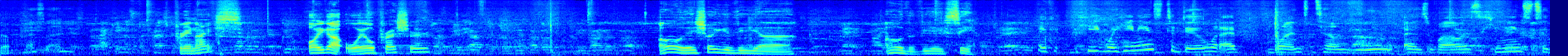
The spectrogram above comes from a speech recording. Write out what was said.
Yep. That's nice. Pretty nice. Oh, you got oil pressure. Oh, they show you the. uh Oh, the VAC. If he, what he needs to do, what I wanted to tell you as well, is he needs to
